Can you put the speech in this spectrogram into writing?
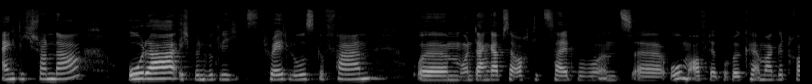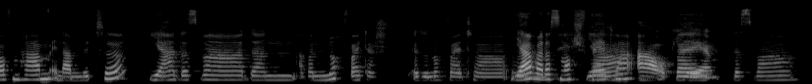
eigentlich schon da. Oder ich bin wirklich straight losgefahren. Ähm, und dann gab es ja auch die Zeit, wo wir uns äh, oben auf der Brücke immer getroffen haben, in der Mitte. Ja, das war dann aber noch weiter, also noch weiter. Ja, ähm, war das noch später? ja, ah, okay. Das war,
